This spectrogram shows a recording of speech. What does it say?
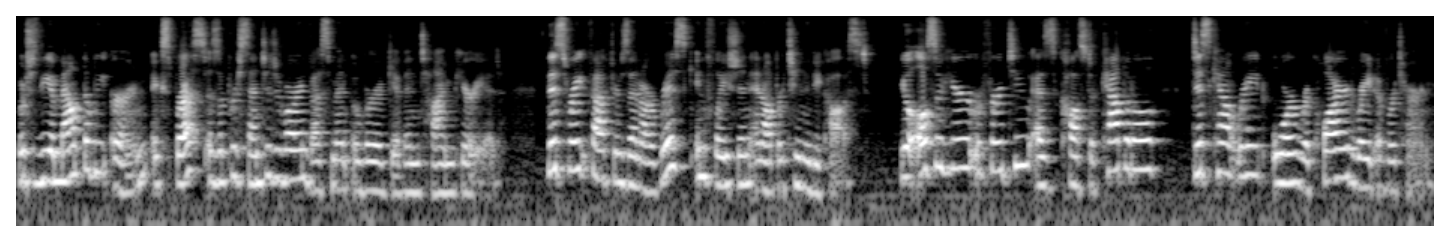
which is the amount that we earn expressed as a percentage of our investment over a given time period. This rate factors in our risk, inflation, and opportunity cost. You'll also hear it referred to as cost of capital, discount rate, or required rate of return.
